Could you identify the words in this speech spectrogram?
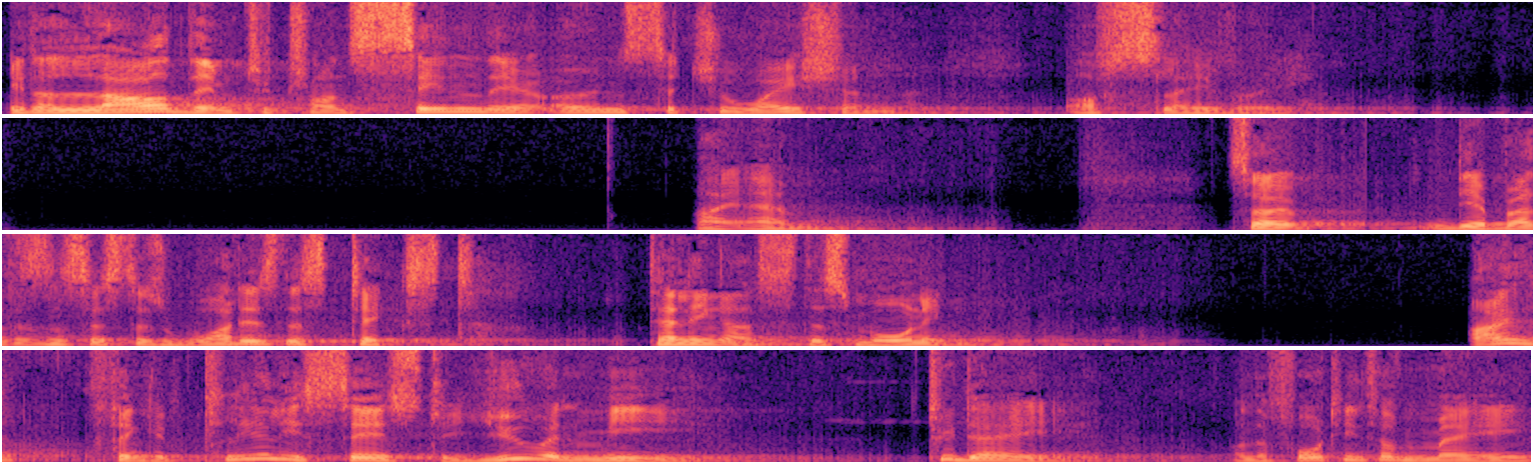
it allowed them to transcend their own situation of slavery. I am. So, dear brothers and sisters, what is this text telling us this morning? I think it clearly says to you and me today, on the 14th of May,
